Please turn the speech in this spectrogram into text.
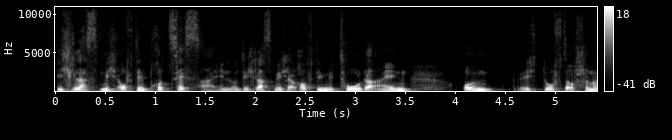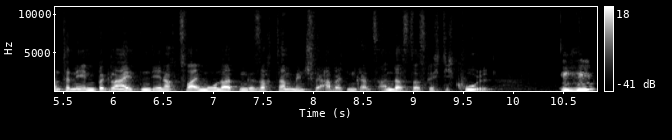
ich lasse mich auf den Prozess ein und ich lasse mich auch auf die Methode ein. Und ich durfte auch schon Unternehmen begleiten, die nach zwei Monaten gesagt haben, Mensch, wir arbeiten ganz anders, das ist richtig cool. Mhm.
